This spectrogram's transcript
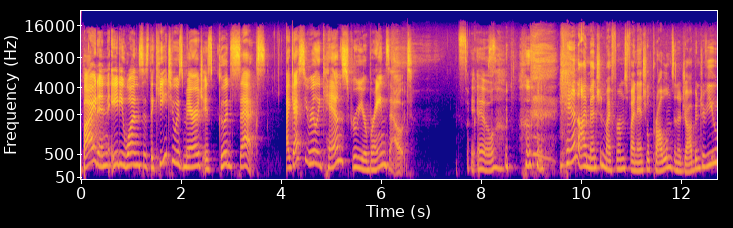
Biden, 81, says the key to his marriage is good sex. I guess you really can screw your brains out. Ew. Can I mention my firm's financial problems in a job interview?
